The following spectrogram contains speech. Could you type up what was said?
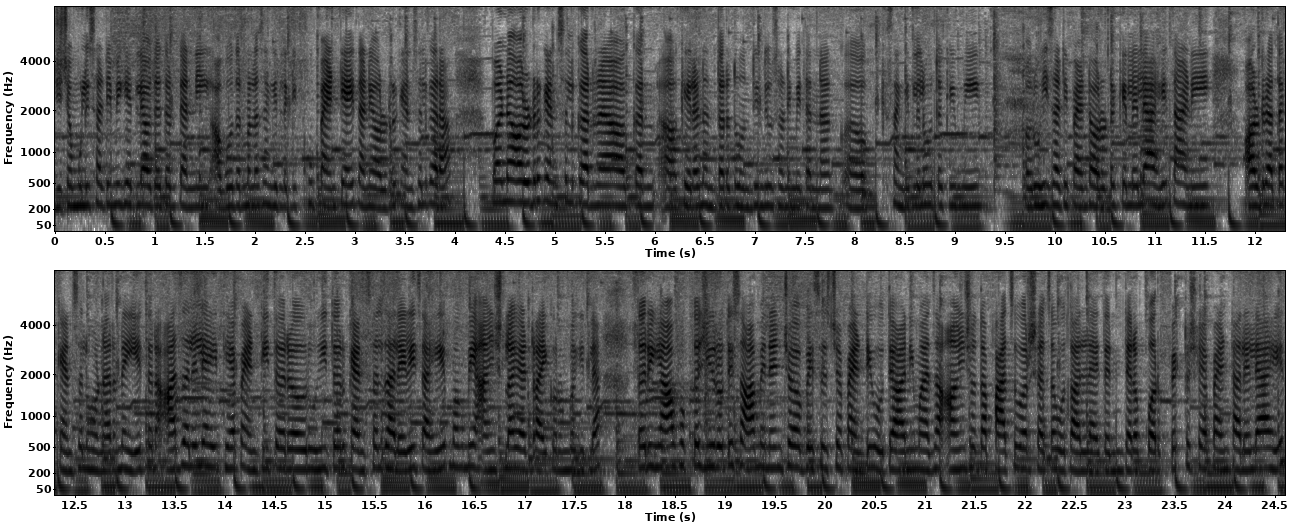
जिच्या मुलीसाठी मी घेतल्या होत्या तर त्यांनी अगोदर मला सांगितलं की खूप पॅन्टी आहेत आणि ऑर्डर कॅन्सल करा. पण ऑर्डर कॅन्सल करण्या कर केल्यानंतर दोन तीन दिवसांनी मी त्यांना सांगितलेलं होतं की मी रुहीसाठी पॅन्ट ऑर्डर केलेल्या आहेत आणि ऑर्डर आता कॅन्सल होणार नाही आहे तर आज आलेल्या आहेत ह्या पॅन्टी तर रुही तर कॅन्सल झालेलीच आहे. मग मी अंशला ह्या ट्राय करून बघितल्या. तर ह्या फक्त झिरो ते सहा महिन्यांच्या बेसिसच्या पॅन्टी होत्या आणि माझा अंश आता पाच वर्षाचा होत आलेला आहे. तर त्याला परफेक्ट अशा पॅन्ट आलेल्या आहेत.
